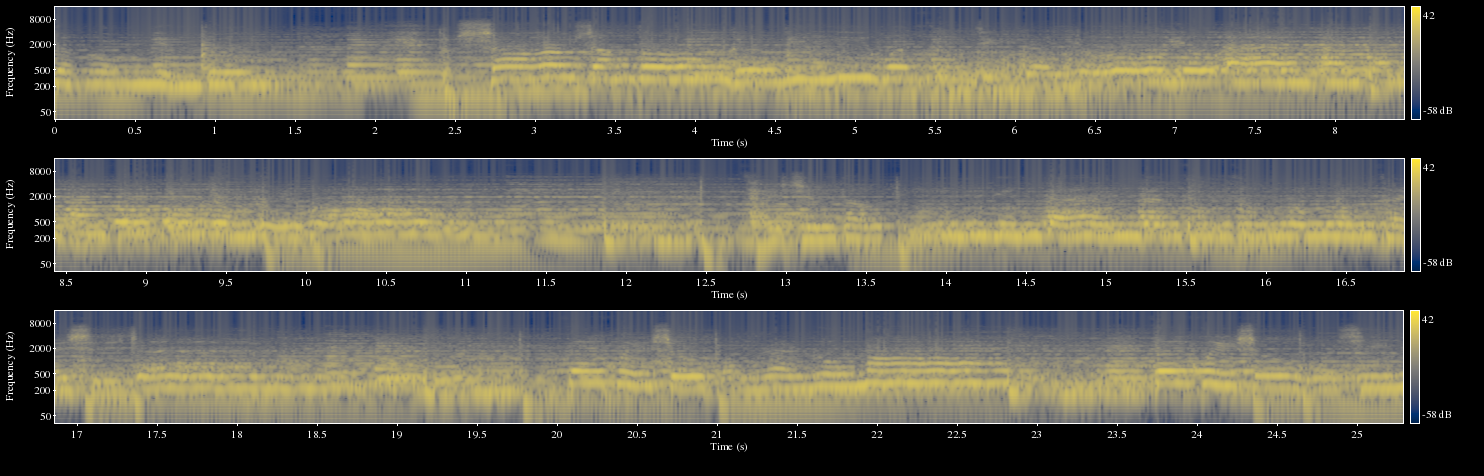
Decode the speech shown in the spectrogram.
要面对多少伤痛和迷惑，曾经在幽幽暗暗、反反复复中追问，才知道平平淡淡、从从容容才是真。再回首，恍然如梦；再回首，我心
